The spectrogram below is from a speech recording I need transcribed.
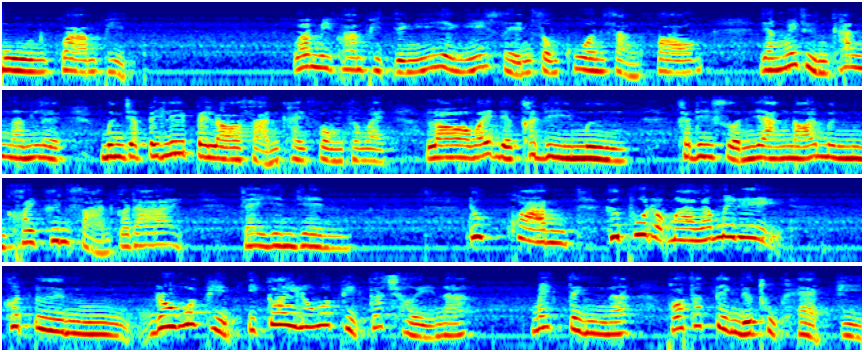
มูลความผิด ว่ามีความผิดอย่างนี้อย่างนี้เสนสมควรสั่งฟ้อง ยังไม่ถึงขั้นนั้นเลย มึงจะไปรีบไปรอศาลไคฟงทำไม รอไว้เดี๋ยวคดีมึง คดีสวนยางน้อยมึงมึงค่อยขึ้นศาลก็ได้ ใจเย็นๆดูความคือพูดออกมาแล้วไม่ได้ คนอื่นรู้ว่าผิด อีก้อยรู้ว่าผิดก็เฉยนะ ไม่ติงนะ เพราะถ้าติงเดี๋ยวถูกแหกกี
